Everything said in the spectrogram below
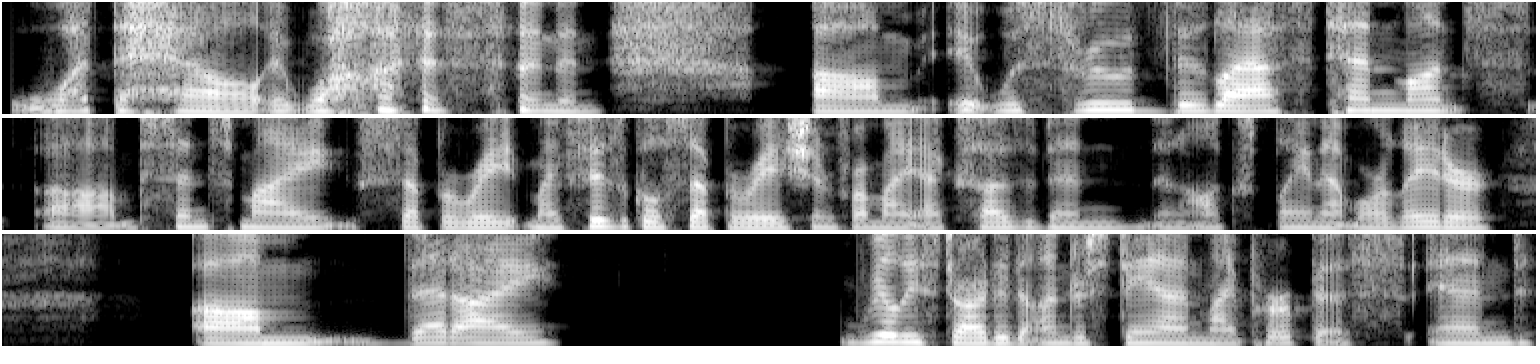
what the hell it was. and then, um, it was through the last 10 months um, since my separate my physical separation from my ex-husband and i'll explain that more later um, that i really started to understand my purpose and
